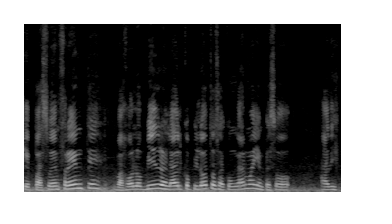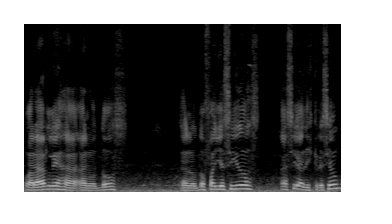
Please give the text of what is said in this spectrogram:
que pasó enfrente, bajó los vidrios, al lado del copiloto, sacó un arma y empezó a dispararles a, los dos a los dos fallecidos así a discreción.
